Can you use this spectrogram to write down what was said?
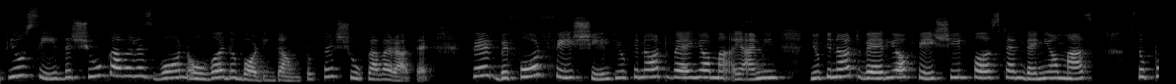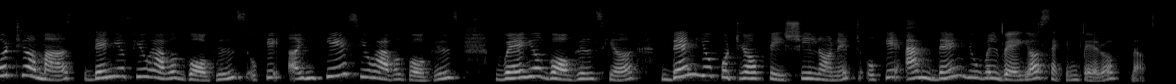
if you see the shoe cover is worn over the body gown तो फिर shoe cover आता है फिर before face shield you cannot wear your I mean you cannot wear your face shield first and then your mask. So put your mask then if you have a goggles okay in case you have a goggles wear your goggles here then you put your face shield on it okay and then you will wear your second pair of gloves.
